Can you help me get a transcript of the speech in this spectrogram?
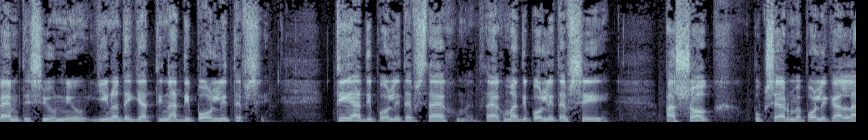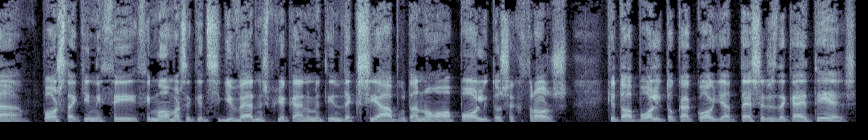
25η Ιουνίου γίνονται για την αντιπολίτευση. Τι αντιπολίτευση θα έχουμε; Θα έχουμε αντιπολίτευση Πασόκ, που ξέρουμε πολύ καλά πώς θα κινηθεί. Θυμόμαστε και τη συγκυβέρνηση που είχε κάνει με την δεξιά που ήταν ο απόλυτος εχθρός και το απόλυτο κακό για τέσσερις δεκαετίες.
